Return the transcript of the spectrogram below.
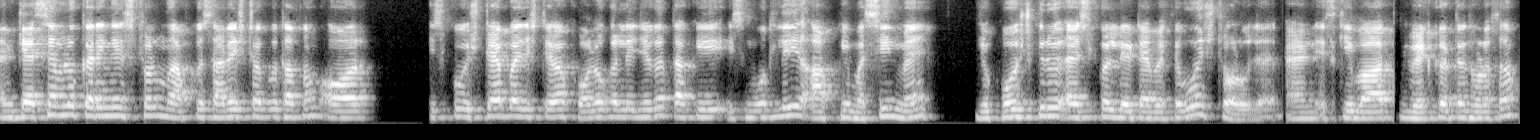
एंड कैसे हम लोग करेंगे इंस्टॉल मैं आपको सारे स्टेप बताता हूँ और इसको स्टेप बाय स्टेप आप फॉलो कर लीजिएगा, ताकि स्मूथली आपकी मशीन में जो पोस्ट ग्रो एसक्यूएल डेटाबेस है, वो इंस्टॉल हो जाए। एंड इसके बाद वेट करते हैं थोड़ा सा।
